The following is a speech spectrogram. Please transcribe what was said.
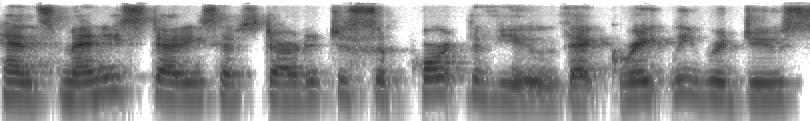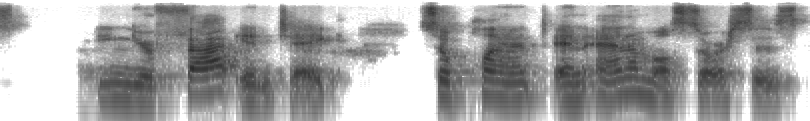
Hence, many studies have started to support the view that greatly reducing your fat intake, so plant and animal sources,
